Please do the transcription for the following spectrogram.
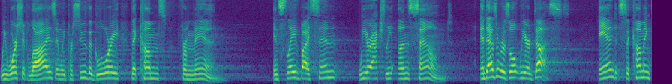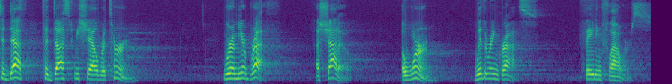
We worship lies and we pursue the glory that comes from man. Enslaved by sin, we are actually unsound. And as a result, we are dust. And succumbing to death, to dust we shall return. We're a mere breath, a shadow, a worm, withering grass, fading flowers.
